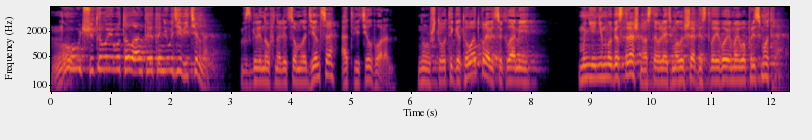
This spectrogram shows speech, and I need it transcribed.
Ну, учитывая его таланты, это неудивительно. Взглянув на лицо младенца, ответил Ворон. Ну что, ты готова отправиться к Ламии? Мне немного страшно оставлять малыша без твоего и моего присмотра.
